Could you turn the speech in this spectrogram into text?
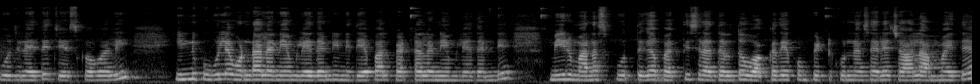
పూజనైతే చేసుకోవాలి. ఇన్ని పువ్వులే ఉండాలని ఏం లేదండి. ఇన్ని దీపాలు పెట్టాలని ఏం లేదండి. మీరు మనస్ఫూర్తిగా భక్తి శ్రద్ధలతో ఒక్క దీపం పెట్టుకున్నా సరే చాలా అమ్మ అయితే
